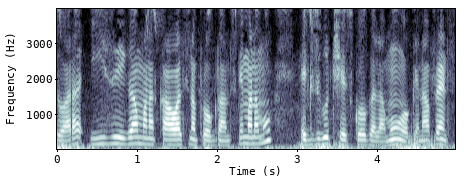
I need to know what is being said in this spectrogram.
ద్వారా ఈజీగా మనకు కావాల్సిన ప్రోగ్రామ్స్ని మనము ఎగ్జిక్యూట్ చేసుకోగలము ఓకేనా ఫ్రెండ్స్?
